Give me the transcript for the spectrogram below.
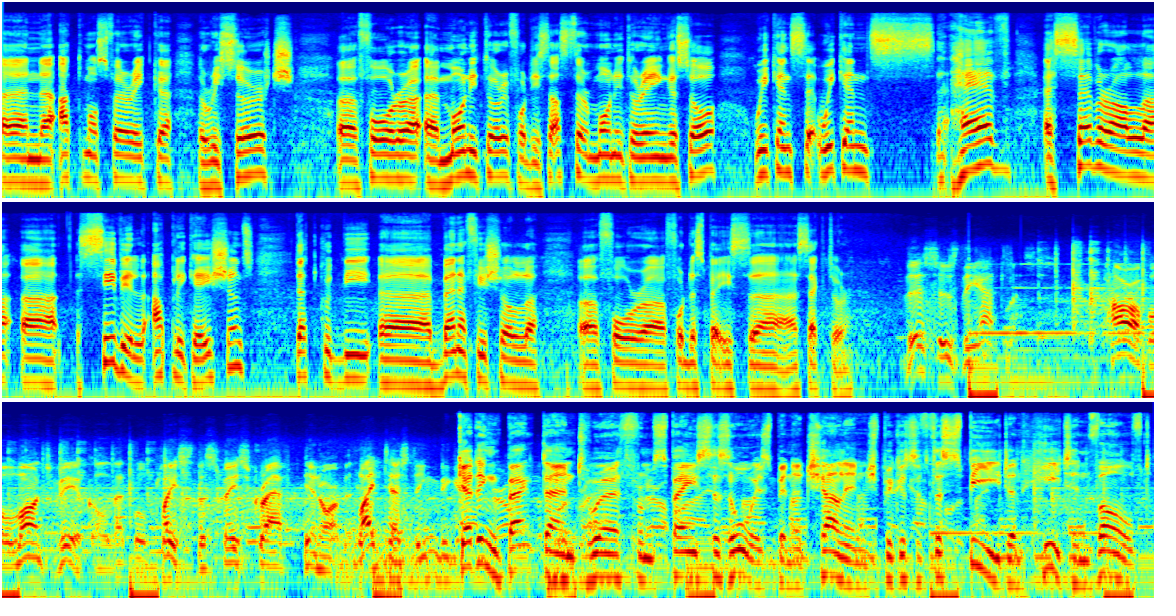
and atmospheric uh, research, uh, for uh, monitoring, for disaster monitoring. So we can we can have several civil applications that could be beneficial for for the space sector. This is the Atlas, powerful launch vehicle that will place the spacecraft in orbit. Flight testing began Getting back down to Earth from space has always been a challenge because of the speed and heat involved.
